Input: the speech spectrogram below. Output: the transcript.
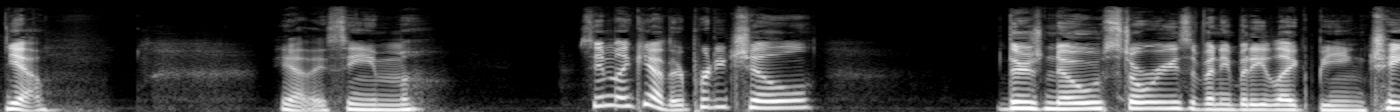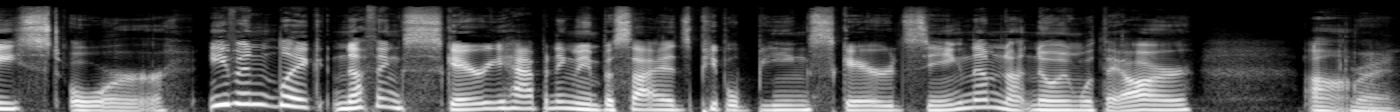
Yeah. Yeah, they seem seem like yeah, they're pretty chill. There's no stories of anybody like being chased or even like nothing scary happening. I mean, besides people being scared seeing them, not knowing what they are, um, Right.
